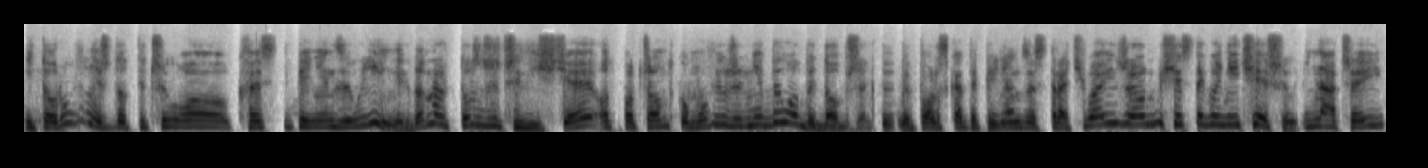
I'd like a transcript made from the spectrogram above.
I to również dotyczyło kwestii pieniędzy unijnych. Donald Tusk rzeczywiście od początku mówił, że nie byłoby dobrze, gdyby Polska te pieniądze straciła i że on by się z tego nie cieszył. Inaczej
